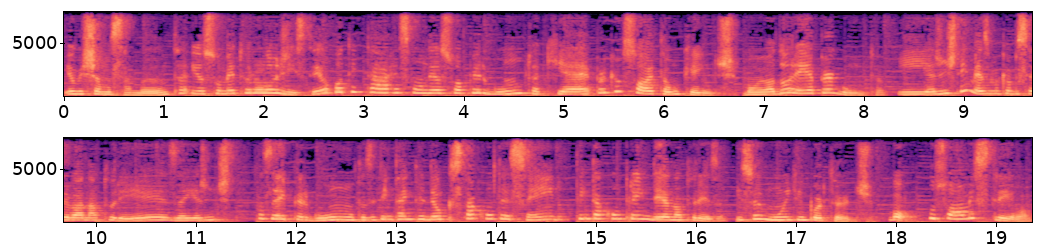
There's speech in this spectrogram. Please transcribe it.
Eu me chamo Samantha e eu sou meteorologista. E eu vou tentar responder a sua pergunta, que é por que o sol é tão quente? Bom, eu adorei a pergunta. E a gente tem mesmo que observar a natureza e a gente fazer perguntas e tentar entender o que está acontecendo, tentar compreender a natureza. Isso é muito importante. Bom, o Sol é uma estrela,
